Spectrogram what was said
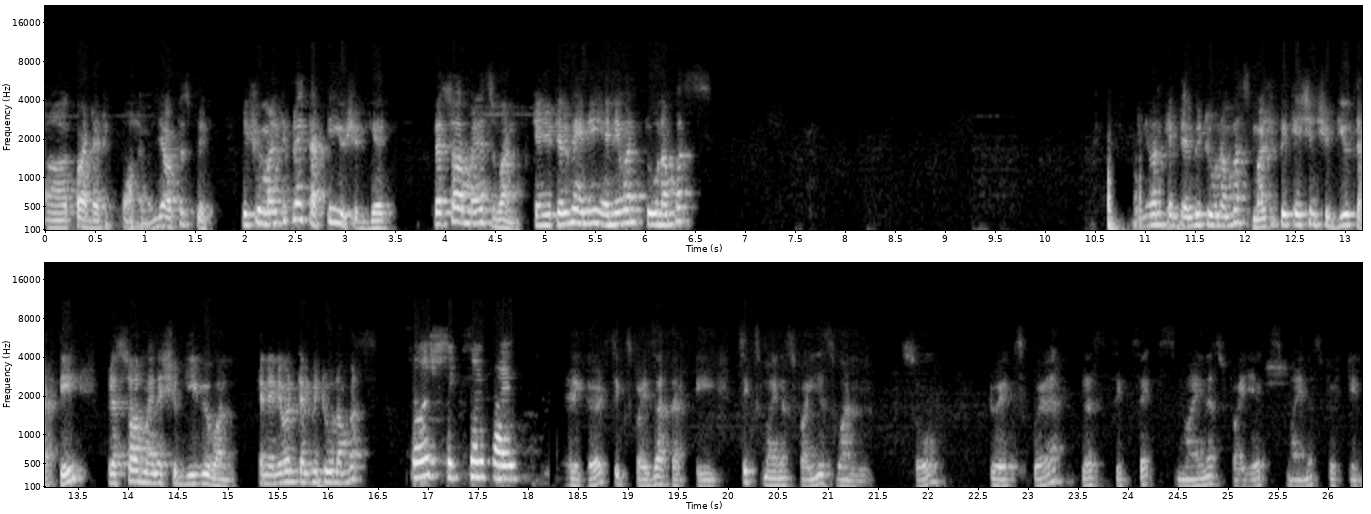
uh, quadratic polynomial. You have to split. If you multiply 30, you should get plus or minus 1. Can you tell me any anyone two numbers? Anyone can tell me two numbers? Multiplication should give 30, plus or minus should give you 1. Can anyone tell me two numbers? Sir, 6 and 5. Very good. 6 5 are 30. 6 minus 5 is 1. So 2x square plus 6x minus 5x minus 15.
